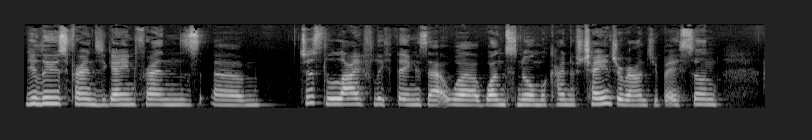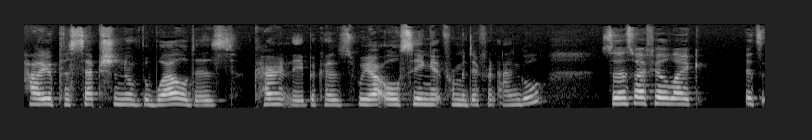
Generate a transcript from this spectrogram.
you lose friends, you gain friends. Um, just lively things that were once normal kind of change around you based on how your perception of the world is currently because we are all seeing it from a different angle. So that's why I feel like it's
